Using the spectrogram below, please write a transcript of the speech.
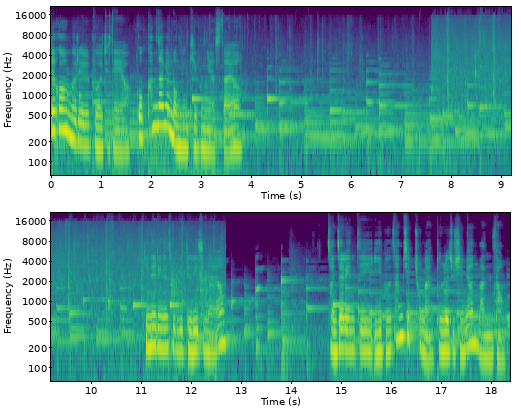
뜨거운 물을 부어주세요. 꼭 컵라면 먹는 기분이었어요. 비 내리는 소리 들리시나요? 전자레인지 2분 30초만 돌려주시면 완성.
